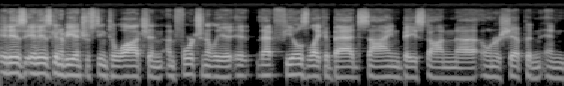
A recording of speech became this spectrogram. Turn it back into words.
it is. It is going to be interesting to watch, and unfortunately, it, it that feels like a bad sign based on uh, ownership and and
